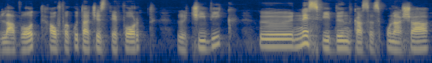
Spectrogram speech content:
la vot, au făcut acest efort civic, nesfidând, ca să spun așa,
